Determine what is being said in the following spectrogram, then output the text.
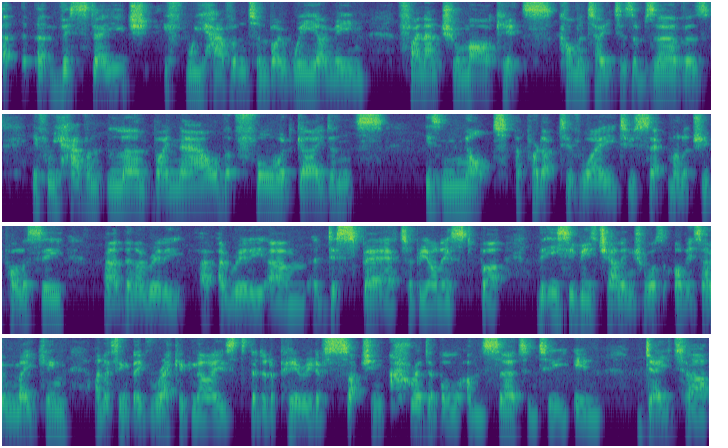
At, at this stage, if we haven't, and by we I mean financial markets, commentators, observers, if we haven't learned by now that forward guidance is not a productive way to set monetary policy, uh, then I really, I really um, despair, to be honest. But the ECB's challenge was of its own making, and I think they've recognised that at a period of such incredible uncertainty in data,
